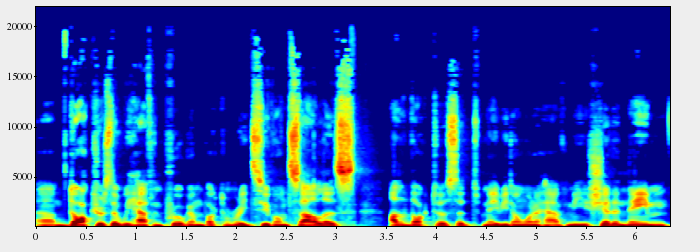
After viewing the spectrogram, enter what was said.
um, doctors that we have in program, Dr. Maurizio Gonzalez, other doctors that maybe don't want to have me share the name.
